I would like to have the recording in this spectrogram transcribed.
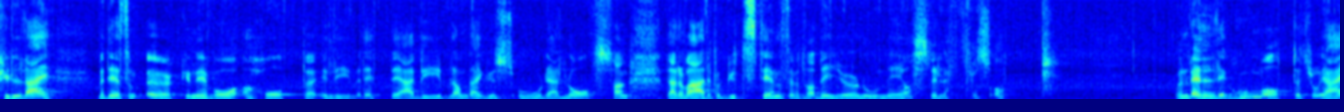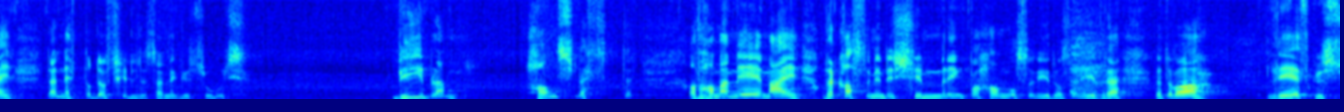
Fyll deg med det som øker nivået av håpet i livet ditt. Det er Bibelen, det er Guds ord, det er lovsang. Det er å være på gudstjeneste. Vet du hva? Det gjør noe med oss. Det løfter oss opp. Og En veldig god måte, tror jeg, det er nettopp det å fylle seg med Guds ord. Bibelen, hans løfter, at han er med meg, at jeg kaster min bekymring på han osv. Vet du hva? Les Guds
